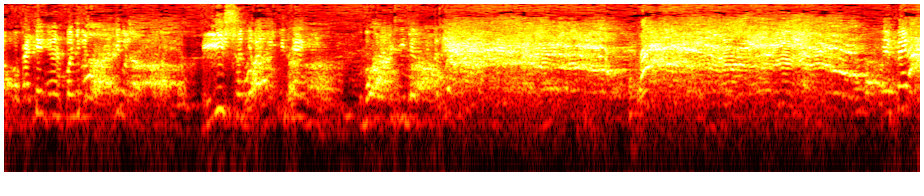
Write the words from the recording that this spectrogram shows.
Από κακούκια φωνή με το πατήματα. Ίσο την μαγική θέλει. Μπορεί να μην την Επέρα.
